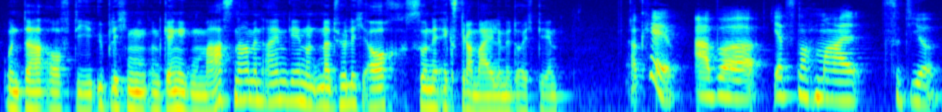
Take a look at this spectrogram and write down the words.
und da auf die üblichen und gängigen Maßnahmen eingehen und natürlich auch so eine Extrameile mit euch gehen. Okay, aber jetzt nochmal zu dir.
